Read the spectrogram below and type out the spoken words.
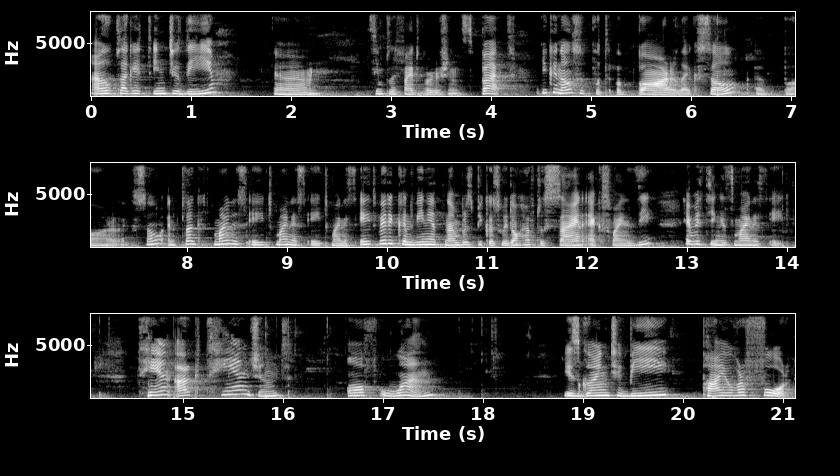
I will plug it into the um, simplified versions. But you can also put a bar like so, a bar like so, and plug it minus 8, minus 8, minus 8. Very convenient numbers because we don't have to sign x, y, and z. Everything is minus 8. Tan arctangent of 1 is going to be pi over 4.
